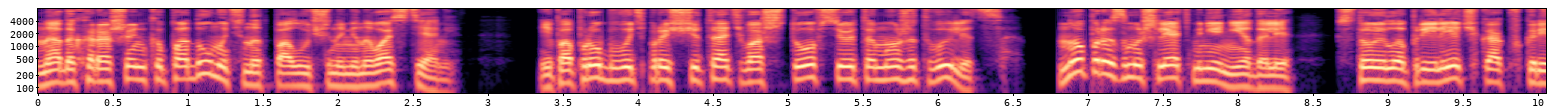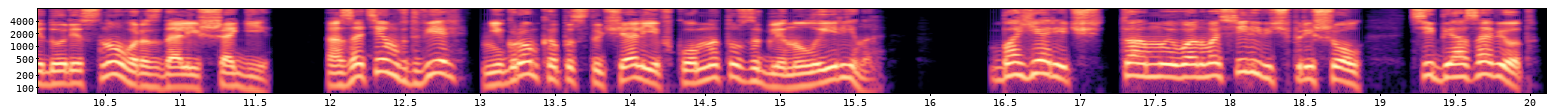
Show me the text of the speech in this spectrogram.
Надо хорошенько подумать над полученными новостями и попробовать просчитать, во что все это может вылиться. Но поразмышлять мне не дали. Стоило прилечь, как в коридоре снова раздались шаги, а затем в дверь негромко постучали и в комнату заглянула Ирина. «Боярич, там Иван Васильевич пришел, тебя зовет»,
